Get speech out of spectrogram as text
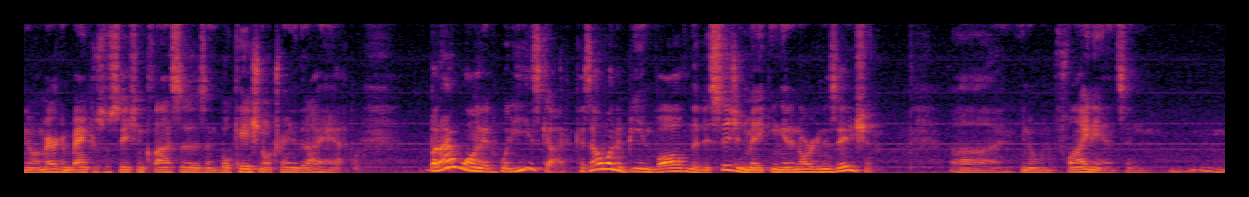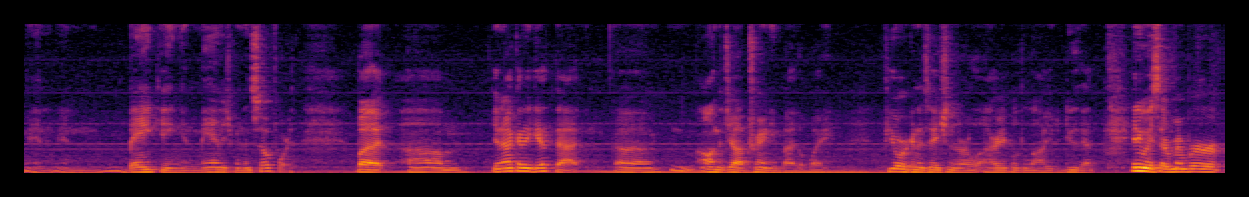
know, American Bankers Association classes and vocational training that I had. But I wanted what he's got because I want to be involved in the decision making in an organization, uh, you know, in finance and, and, and, banking and management and so forth. But um, you're not going to get that uh, on the job training, by the way. Few organizations are, are able to allow you to do that. Anyways, I remember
